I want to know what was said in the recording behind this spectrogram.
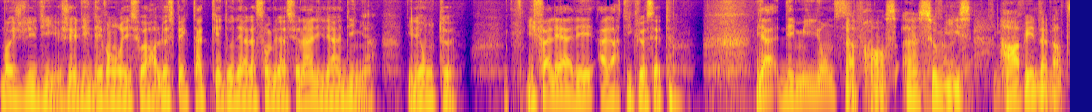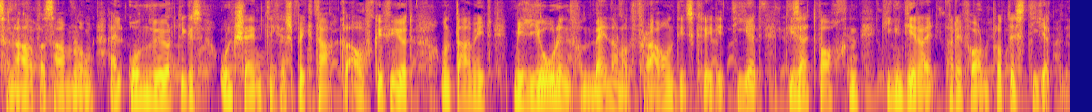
Moi, je l'ai dit, je l'ai dit dès vendredi soir, le spectacle qui est donné à l'Assemblée nationale, il est indigne, il est honteux. Il fallait aller à l'article 7. La France Insoumise habe in der Nationalversammlung ein unwürdiges und schändliches Spektakel aufgeführt und damit Millionen von Männern und Frauen diskreditiert, die seit Wochen gegen die Rentenreform protestierten.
